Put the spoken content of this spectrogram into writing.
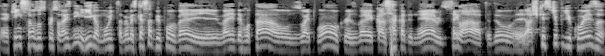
é, quem são os outros personagens nem liga muito também, mas quer saber, pô, vai, vai derrotar os White Walkers, vai casar com a Daenerys, sei lá, entendeu? É, acho que esse tipo de coisa,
